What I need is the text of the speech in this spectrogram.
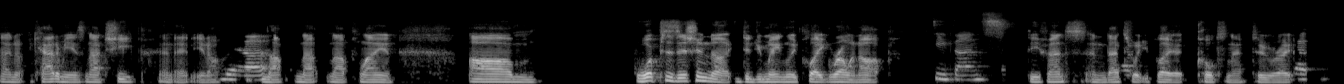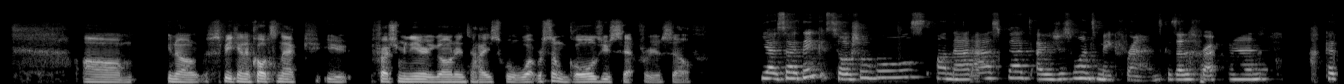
I know academy is not cheap, and then you know Yeah. not not not playing. Um, what position uh, did you mainly play growing up? Defense. Defense, and that's what you play at Colts Neck too, right? Yep. Um, you know, speaking of Colts Neck, you freshman year, you going into high school. What were some goals you set for yourself? Yeah, so I think social goals on that aspect, I just wanted to make friends because I was a freshman. Because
